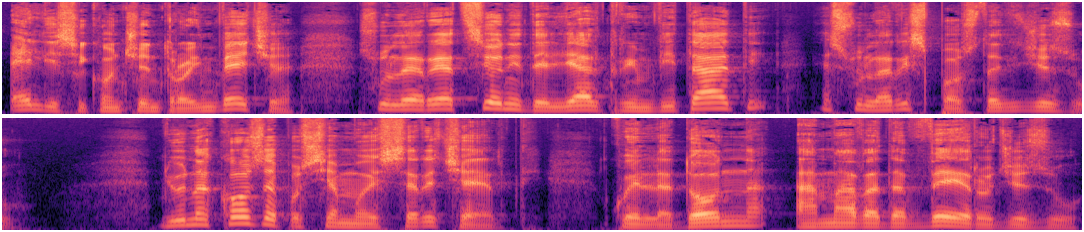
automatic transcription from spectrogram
Egli si concentrò invece sulle reazioni degli altri invitati e sulla risposta di Gesù. Di una cosa possiamo essere certi, quella donna amava davvero Gesù,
